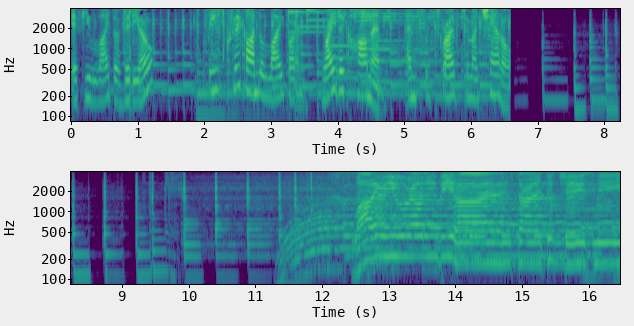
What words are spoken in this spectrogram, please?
If you like the video, please click on the like button, write a comment, and subscribe to my channel. Why are you running behind, trying to chase me?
